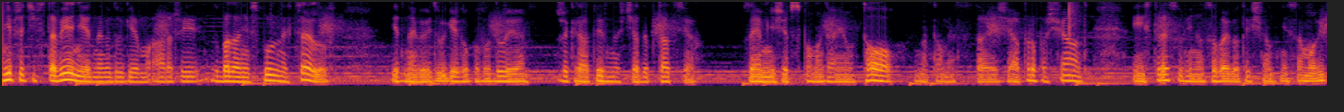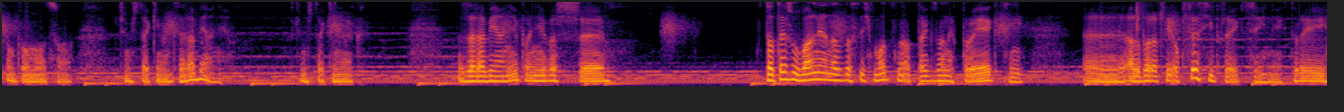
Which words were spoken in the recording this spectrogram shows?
nie przeciwstawienie jednego drugiemu, a raczej zbadanie wspólnych celów jednego i drugiego powoduje, że kreatywność i adaptacja wzajemnie się wspomagają. To natomiast staje się a propos świąt i stresu finansowego tych świąt niesamowitą pomocą w czymś takim jak zarabianie. W czymś takim jak zarabianie, ponieważ e, to też uwalnia nas dosyć mocno od tak zwanych projekcji, albo raczej obsesji projekcyjnej, której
